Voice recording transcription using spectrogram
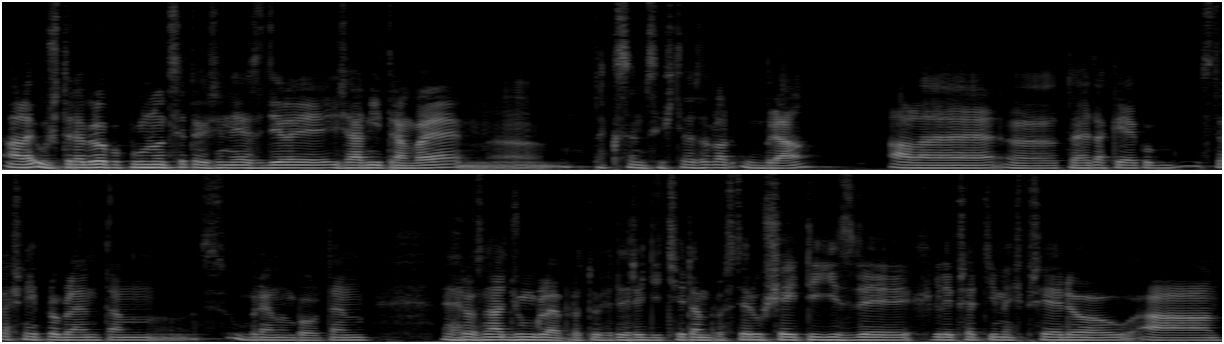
ale už teda bylo po půlnoci, takže nejezdili žádný tramvaje, eh, tak jsem si chtěl zavolat Ubra, ale eh, to je taky jako strašný problém tam s Uberem a Boltem. Je hrozná džungle, protože ty řidiči tam prostě rušejí ty jízdy chvíli předtím, než přijedou a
